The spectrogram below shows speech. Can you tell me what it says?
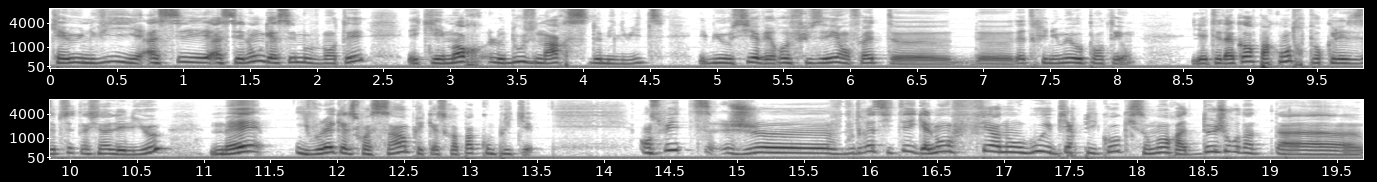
qui a eu une vie assez, longue, assez mouvementée, et qui est mort le 12 mars 2008, et lui aussi avait refusé en fait euh, d'être inhumé au Panthéon. Il était d'accord par contre pour que les obsèques nationales aient lieu, mais il voulait qu'elles soient simples et qu'elles ne soient pas compliquées. Ensuite, je voudrais citer également Fernand Gou et Pierre Picot qui sont morts à, deux jours 11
